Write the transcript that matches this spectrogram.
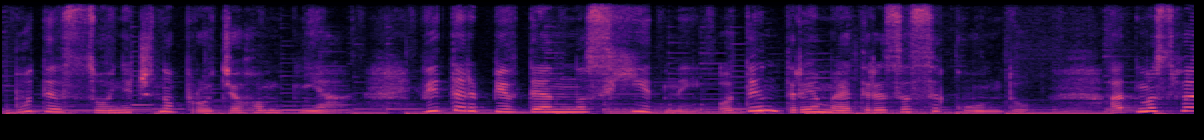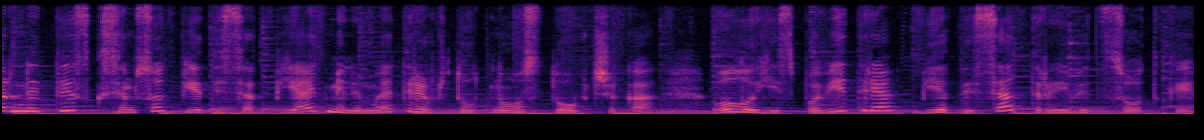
буде сонячно протягом дня. Вітер південно-східний 1-3 метри за секунду. Атмосферний тиск 755 мм ртутного стовпчика. Вологість повітря 53%.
